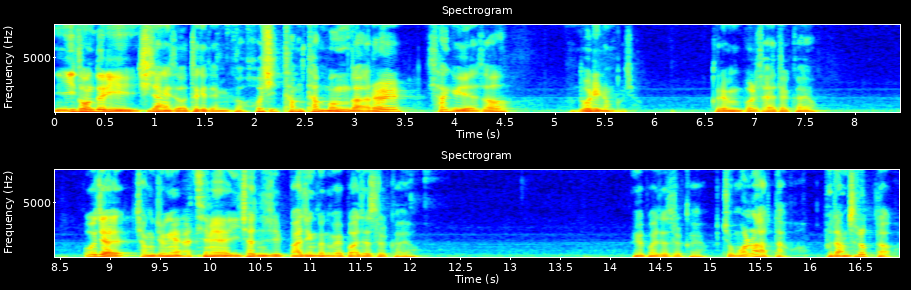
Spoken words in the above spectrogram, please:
이 돈들이 시장에서 어떻게 됩니까? 호시탐탐 뭔가를 사기 위해서 노리는 거죠. 그러면 뭘 사야 될까요? 어제 장중에 아침에 2차전지 빠진 건 왜 빠졌을까요? 왜 빠졌을까요? 좀 올라왔다고. 부담스럽다고.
